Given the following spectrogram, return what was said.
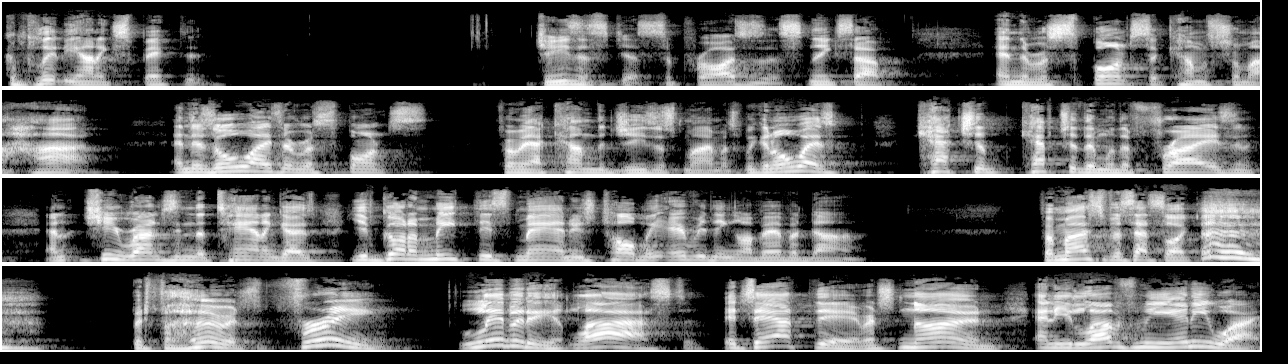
completely unexpected. Jesus just surprises us, sneaks up, and the response that comes from a heart. And there's always a response from our come to Jesus moments. We can always capture, capture them with a phrase. And, and she runs in the town and goes, You've got to meet this man who's told me everything I've ever done. For most of us, that's like, but for her, it's freeing. Liberty at last. It's out there, it's known, and he loves me anyway.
